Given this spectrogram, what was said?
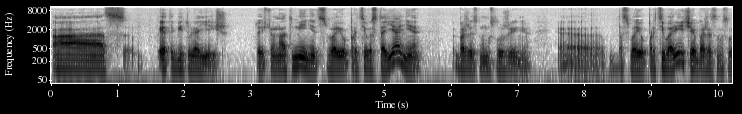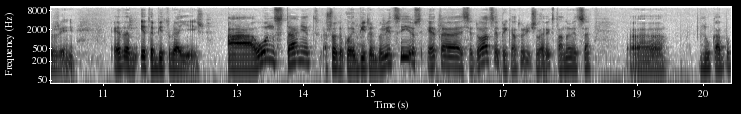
А с, это битуля ейш. То есть он отменит свое противостояние божественному служению, э, свое противоречие божественному служению. Это, это битуля ейш. А он станет, что такое битуль бомициус? Это ситуация, при которой человек становится э, ну, как бы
